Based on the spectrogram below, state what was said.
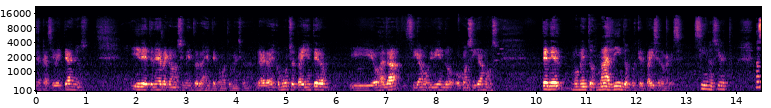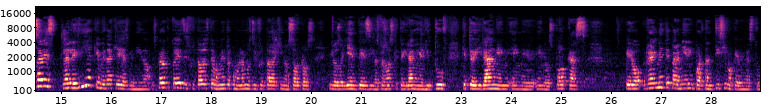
ya casi 20 años, y de tener reconocimiento de la gente como tú mencionas. Le agradezco mucho al país entero y ojalá sigamos viviendo o consigamos tener momentos más lindos porque el país se lo merece. Sí, ¿no es cierto? No sabes la alegría que me da que hayas venido. Espero que tú hayas disfrutado este momento como lo hemos disfrutado aquí nosotros y los oyentes y las personas que te oirán en el YouTube, que te oirán en, en, en los podcasts. Pero realmente para mí era importantísimo que vengas tú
